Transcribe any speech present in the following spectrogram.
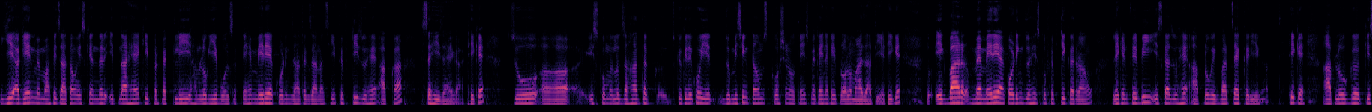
ये अगेन मैं माफ़ी चाहता हूँ इसके अंदर इतना है कि परफेक्टली हम लोग ये बोल सकते हैं मेरे अकॉर्डिंग जहाँ तक जाना चाहिए फिफ्टी जो है आपका सही जाएगा ठीक है? जो आ, इसको मतलब जहाँ तक क्योंकि देखो ये जो मिसिंग टर्म्स क्वेश्चन होते हैं इसमें कहीं ना कहीं प्रॉब्लम आ जाती है ठीक है? तो एक बार मैं मेरे अकॉर्डिंग जो है इसको 50 कर रहा हूँ लेकिन फिर भी इसका जो है, आप लोग एक बार चेक करिएगा। ठीक है? आप लोग किस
